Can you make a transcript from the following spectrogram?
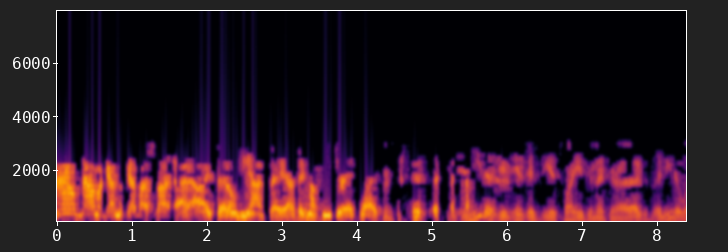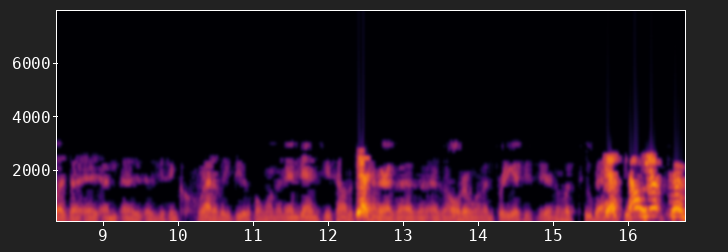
Now, now I got my got my shot. I, I said on Beyonce. I say my future ex-wife. Anita, it, it, it, it's funny you should mention her. I just, Anita was a, a, a, a just incredibly beautiful woman, and and she's held it Yes. together as a, as, a, as an older woman. Pretty, she, she doesn't look too bad. yes, no, yes, yes.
